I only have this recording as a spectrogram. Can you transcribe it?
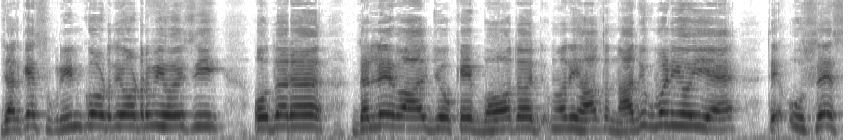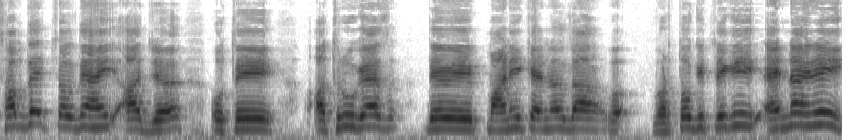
ਜਦਕਿ ਸੁਪਰੀਮ ਕੋਰਟ ਦੇ ਆਰਡਰ ਵੀ ਹੋਏ ਸੀ। ਉਧਰ ਡੱਲੇਵਾਲ ਜੋ ਕਿ ਬਹੁਤ ਉਹਨਾਂ ਦੀ ਹਾਲਤ ਨਾਜ਼ੁਕ ਬਣੀ ਹੋਈ ਹੈ, ਤੇ ਉਸੇ ਸਭ ਦੇ ਚਲਦਿਆਂ ਹੀ ਅੱਜ ਉੱਥੇ ਅਥਰੂ ਗੈਸ ਦੇ ਪਾਣੀ ਕੈਨਲ ਦਾ ਵਰਤੋਂ ਕੀਤੀ ਗਈ। ਇੰਨਾ ਹੀ ਨਹੀਂ,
